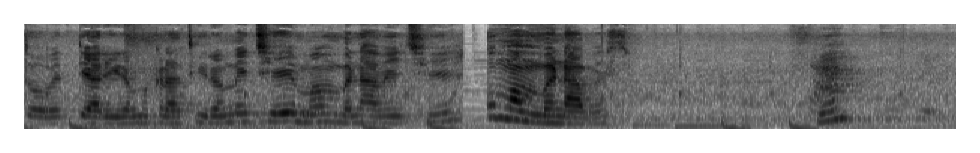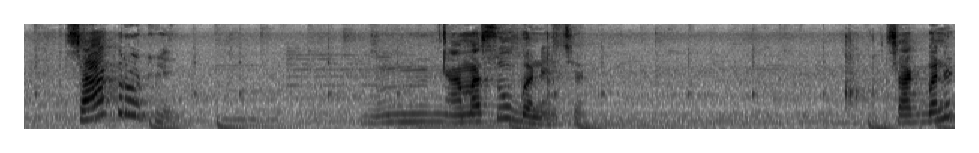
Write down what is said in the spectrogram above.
તો હવે અત્યારે રમકડાથી રમે છે, મમ બનાવે છે. શું મમ બનાવે છે હમ? શાક રોટલી? આમાં શું બને છે? શાક બને?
